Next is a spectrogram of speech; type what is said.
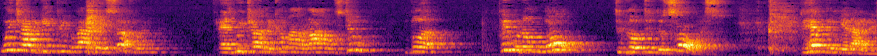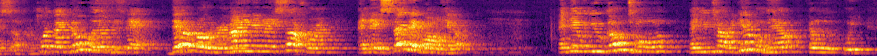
we try to get people out of their suffering as we try to come out of ours too. But people don't want to go to the source to help them get out of their suffering. What they do is, is that they'll remain in their suffering and they say they want help. And then when you go to them and you try to give them help, and when, when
